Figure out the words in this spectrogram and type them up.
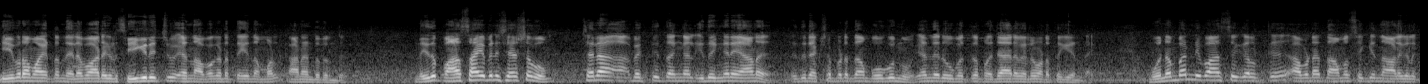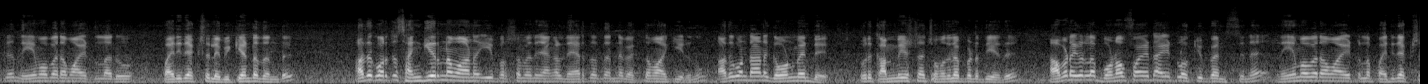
തീവ്രമായിട്ടുള്ള നിലപാടുകൾ സ്വീകരിച്ചു എന്ന അപകടത്തെയും നമ്മൾ കാണേണ്ടതുണ്ട്. ഇത് പാസ്സായതിനു ശേഷവും ചില വ്യക്തിത്വങ്ങൾ ഇതിങ്ങനെയാണ് ഇത് രക്ഷപ്പെടുത്താൻ പോകുന്നു എന്ന രൂപത്തിൽ പ്രചാരവലം നടത്തുകയുണ്ടായി. മുനമ്പൻ നിവാസികൾക്ക് അവിടെ താമസിക്കുന്ന ആളുകൾക്ക് നിയമപരമായിട്ടുള്ളൊരു പരിരക്ഷ ലഭിക്കേണ്ടതുണ്ട്. അത് കുറച്ച് സങ്കീർണമാണ് ഈ പ്രശ്നമെന്ന് ഞങ്ങൾ നേരത്തെ തന്നെ വ്യക്തമാക്കിയിരുന്നു. അതുകൊണ്ടാണ് ഗവൺമെന്റ് ഒരു കമ്മീഷനെ ചുമതലപ്പെടുത്തിയത്. അവിടെയുള്ള ബൊണോഫൈഡ് ആയിട്ടുള്ള ഒക്യുപ്പൻസിന് നിയമപരമായിട്ടുള്ള പരിരക്ഷ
